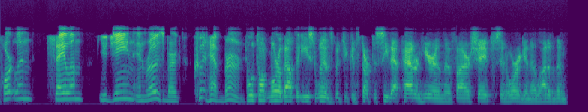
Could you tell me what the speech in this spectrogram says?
Portland, Salem, Eugene, and Roseburg could have burned. We'll talk more about the east winds, but you can start to see that pattern here in the fire shapes in Oregon. A lot of them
